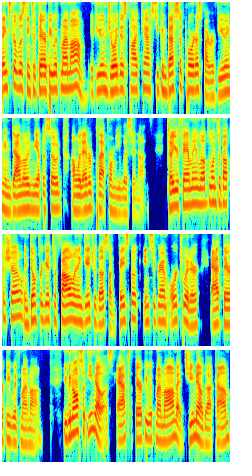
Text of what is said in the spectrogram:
Thanks for listening to Therapy with My Mom. If you enjoyed this podcast, you can best support us by reviewing and downloading the episode on whatever platform you listen on. Tell your family and loved ones about the show, and don't forget to follow and engage with us on Facebook, Instagram, or Twitter at Therapy with My Mom. You can also email us at therapywithmymom at gmail.com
